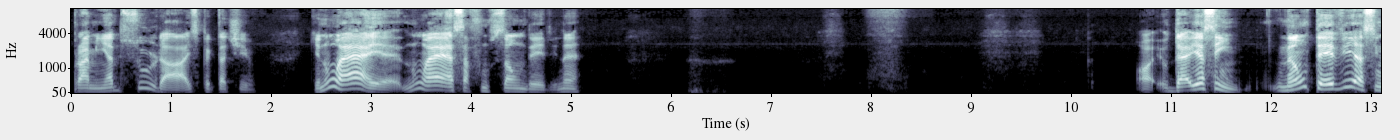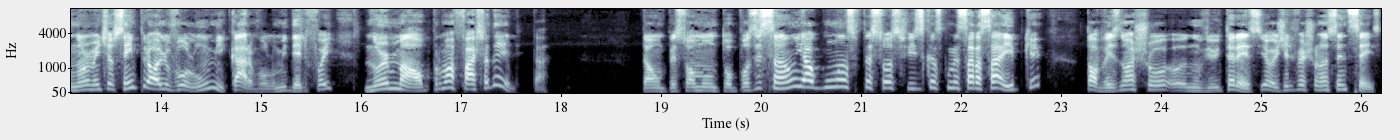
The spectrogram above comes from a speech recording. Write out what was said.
pra mim é absurda a expectativa. Que não é, é não é essa a função dele, né? E assim, não teve, assim, normalmente eu sempre olho o volume, cara, o volume dele foi normal para uma faixa dele, tá? Então o pessoal montou posição e algumas pessoas físicas começaram a sair porque talvez não achou, não viu interesse. E hoje ele fechou na 106.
